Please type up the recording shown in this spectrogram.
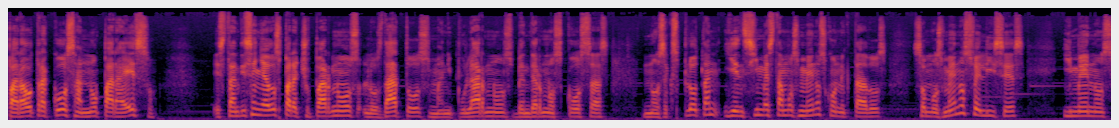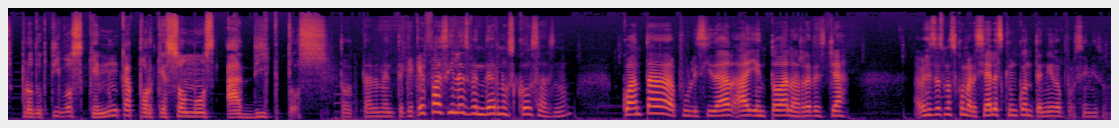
para otra cosa, no para eso. Están diseñados para chuparnos los datos, manipularnos, vendernos cosas, nos explotan y encima estamos menos conectados, somos menos felices y menos productivos que nunca porque somos adictos. Totalmente. Que qué fácil es vendernos cosas, ¿no? ¿Cuánta publicidad hay en todas las redes ya? A veces es más comerciales que un contenido por sí mismo.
